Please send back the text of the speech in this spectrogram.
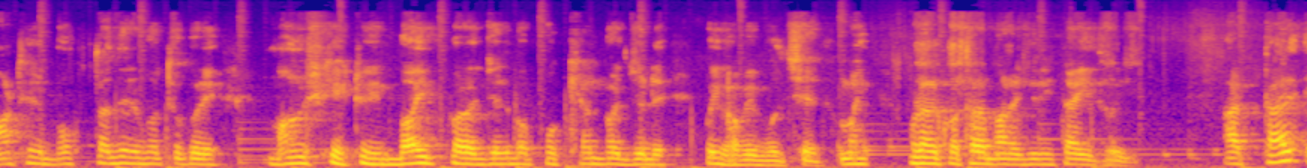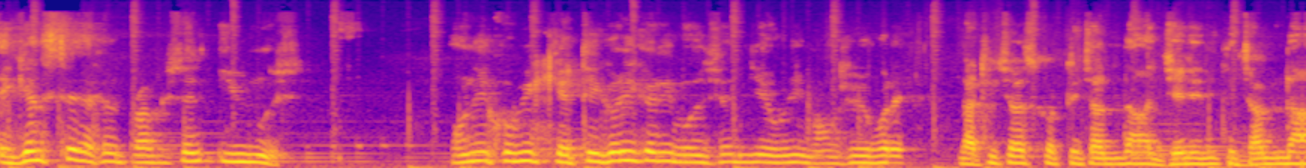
মাঠের বক্তাদের মতো করে মানুষকে একটু ইনভাইট করার জন্য বা পক্ষে আনবার জন্য ওইভাবে বলছেন। আমি ওনার কথার মানে যদি তাই ধরি। আর তার এগেনস্টে দেখেন প্রফেসর ইউনুস, উনি খুবই ক্যাটেগরিক্যালি বলছেন যে উনি মানুষের উপরে লাঠিচার্জ করতে চান না, জেলে নিতে চান না,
